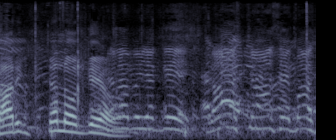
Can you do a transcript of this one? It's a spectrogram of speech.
सारी चलो अगे आओ। लास्ट चांस है बस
